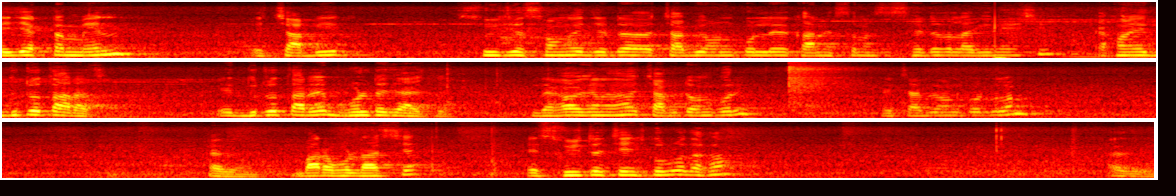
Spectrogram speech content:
এই যে একটা মেন এই চাবির সুইচের সঙ্গে যেটা চাবি অন করলে কানেকশন আছে সেটাতে লাগিয়ে নিয়েছি। এখন এই দুটো তার আছে। এই দুটো তারের ভোল্টেজ আসবে দেখাও এখানে হয়, চাবিটা অন করি। এই চাবি অন করে দিলাম। একদম, বারো ভোল্ট আসছে। এই সুইচটা চেঞ্জ করব, দেখো। একদম,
